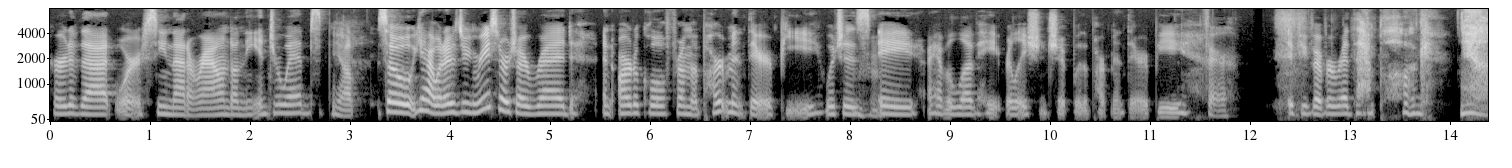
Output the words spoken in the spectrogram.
heard of that or seen that around on the interwebs. Yep. So yeah, when I was doing research, I read an article from Apartment Therapy, which is Mhm. a I have a love hate relationship with Apartment Therapy. Fair. If you've ever read that blog, Yeah.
